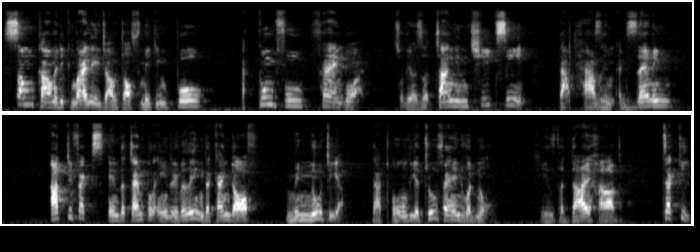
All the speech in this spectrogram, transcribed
some comedic mileage out of making Po a kung fu fanboy. So there's a tongue-in-cheek scene that has him examining artifacts in the temple and revealing the kind of minutia that only a true fan would know. He is the die-hard techie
